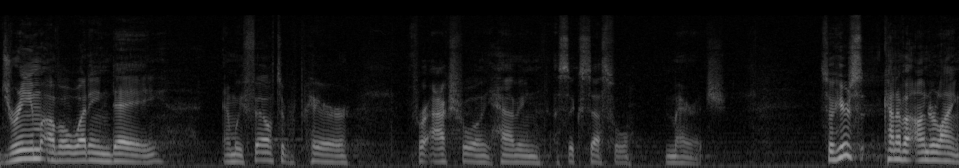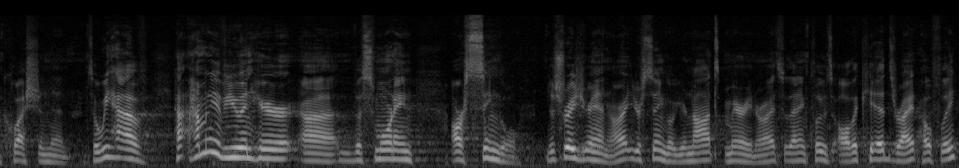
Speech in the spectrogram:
dream of a wedding day and we fail to prepare for actually having a successful marriage. So here's kind of an underlying question then. So we have, how, many of you in here uh, this morning are single? Just raise your hand, all right? You're single. You're not married, all right? So that includes all the kids, right? Hopefully,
